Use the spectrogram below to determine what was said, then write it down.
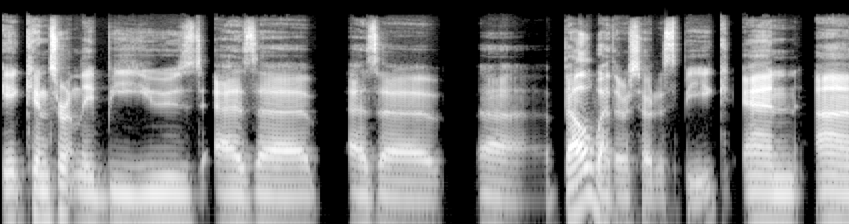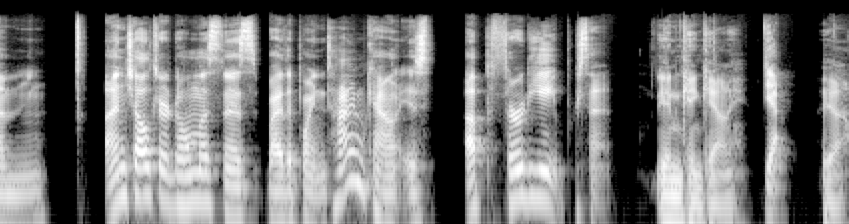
it can certainly be used as a as a uh, bellwether, so to speak. And um, unsheltered homelessness by the point in time count is up 38%. in King County. Yeah. Yeah.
